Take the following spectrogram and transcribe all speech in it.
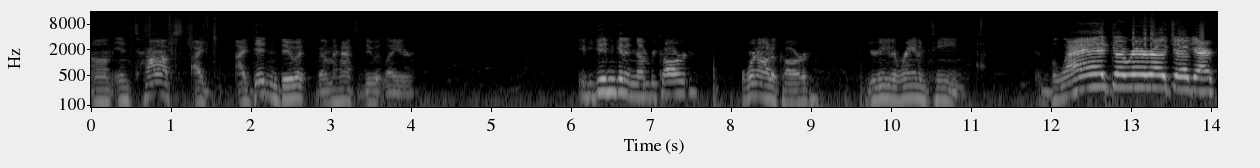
Um, in Topps, I I didn't do it, but I'm gonna have to do it later. If you didn't get a number card or an auto card, you're gonna get a random team. Vlad Guerrero Jr.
